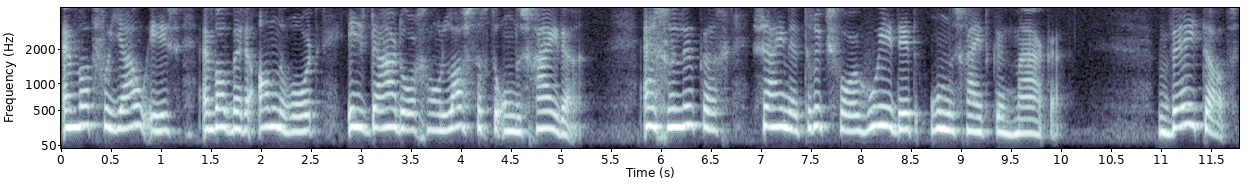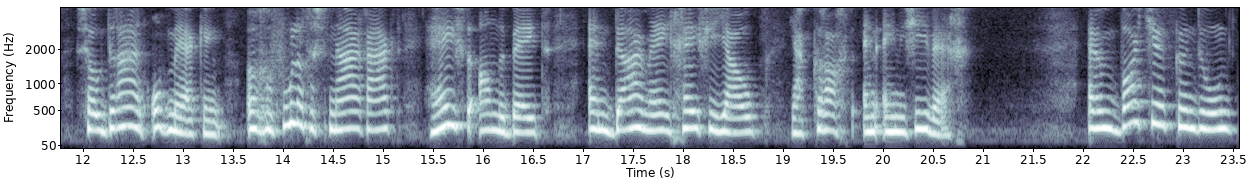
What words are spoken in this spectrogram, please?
En wat voor jou is en wat bij de ander hoort, is daardoor gewoon lastig te onderscheiden. En gelukkig zijn er trucs voor hoe je dit onderscheid kunt maken. Weet dat zodra een opmerking een gevoelige snaar raakt, heeft de ander beet en daarmee geef je jou ja, kracht en energie weg. En wat je kunt doen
